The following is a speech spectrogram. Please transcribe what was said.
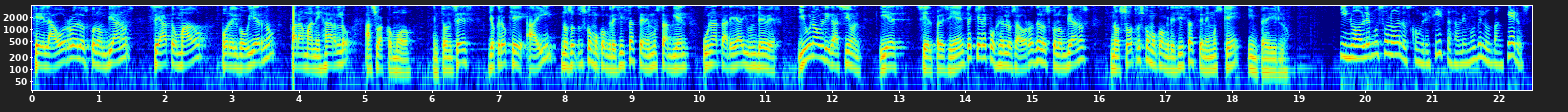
que el ahorro de los colombianos sea tomado por el gobierno para manejarlo a su acomodo. Entonces, yo creo que ahí nosotros como congresistas tenemos también una tarea y un deber y una obligación, y es, si el presidente quiere coger los ahorros de los colombianos, nosotros como congresistas tenemos que impedirlo. Y no hablemos solo de los congresistas, hablemos de los banqueros.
